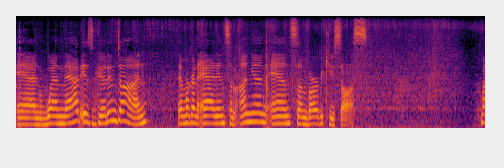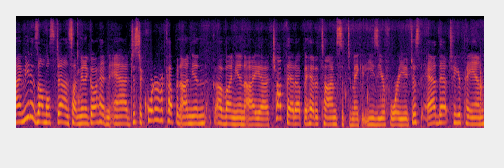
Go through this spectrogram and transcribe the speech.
And when that is good and done, then we're going to add in some onion and some barbecue sauce. My meat is almost done, so I'm going to go ahead and add just a quarter of a cup of onion. Of onion, I uh, chopped that up ahead of time so to make it easier for you. Just add that to your pan.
